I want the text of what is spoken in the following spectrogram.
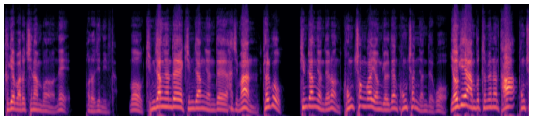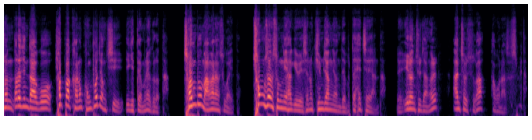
그게 바로 지난번에 벌어진 일이다. 뭐 김장연대 김장연대 하지만 결국 김장연대는 공천과 연결된 공천연대고 여기에 안 붙으면 다 공천 떨어진다고 협박하는 공포정치이기 때문에 그렇다. 전부 망하는 수가 있다. 총선 승리하기 위해서는 김장연대부터 해체해야 한다. 네, 이런 주장을 안철수가 하고 나섰습니다.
